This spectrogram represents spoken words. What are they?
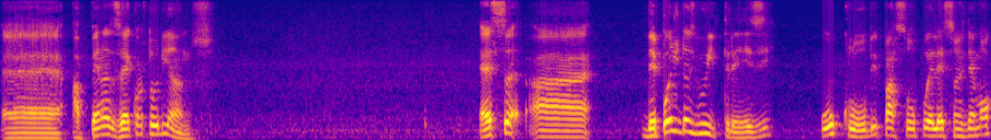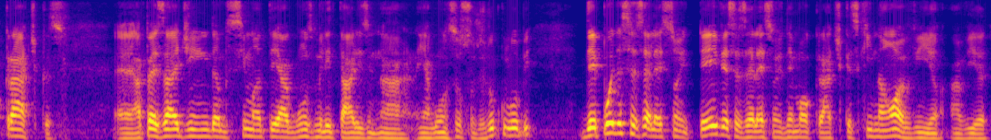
É, apenas equatorianos. Essa, a, depois de 2013, o clube passou por eleições democráticas. É, apesar de ainda se manter alguns militares na, em algumas funções do clube, depois dessas eleições, teve essas eleições democráticas que não havia, havia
